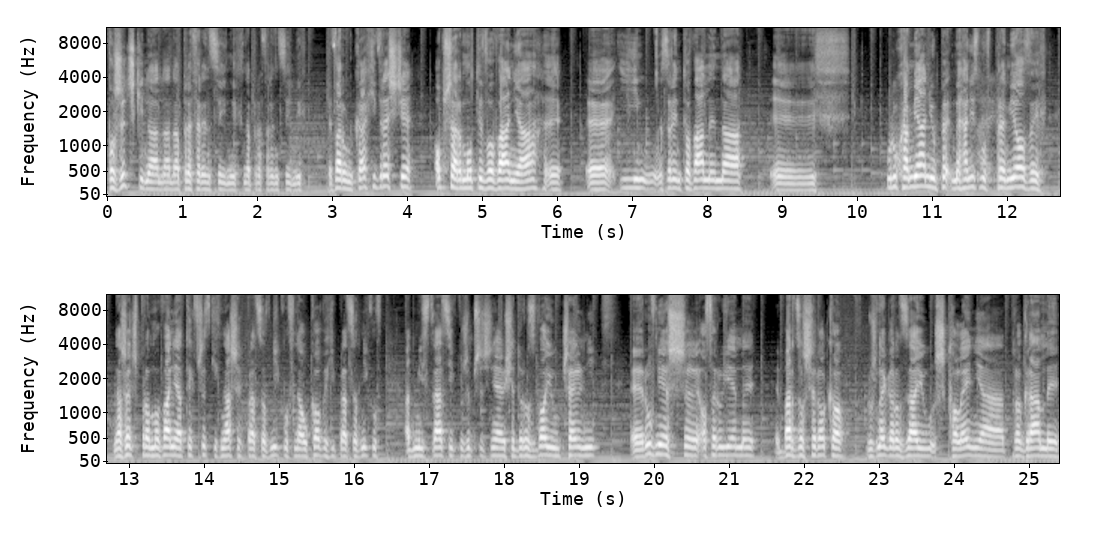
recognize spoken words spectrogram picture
pożyczki na, na, na, preferencyjnych, na preferencyjnych warunkach i wreszcie obszar motywowania e, e, i zorientowany na uruchamianiu mechanizmów premiowych na rzecz promowania tych wszystkich naszych pracowników naukowych i pracowników administracji, którzy przyczyniają się do rozwoju uczelni. E, Również e, oferujemy bardzo szeroko różnego rodzaju szkolenia, programy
